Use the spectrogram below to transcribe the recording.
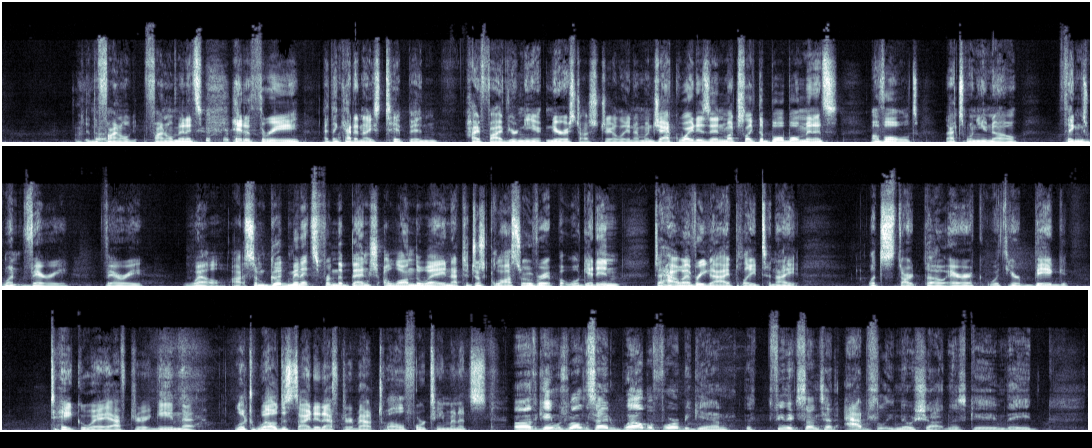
in the final final minutes, hit a three. I think had a nice tip in. High five your near, nearest Australian. And when Jack White is in, much like the Bol Bol minutes of old, that's when you know things went very, very well. Uh, some good minutes from the bench along the way, not to just gloss over it, but we'll get in to how every guy played tonight. Let's start though, Eric, with your big takeaway after a game that looked well decided after about 12, 14 minutes. Uh, the game was well decided well before it began. The Phoenix Suns had absolutely no shot in this game. They,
